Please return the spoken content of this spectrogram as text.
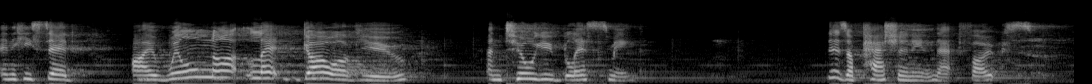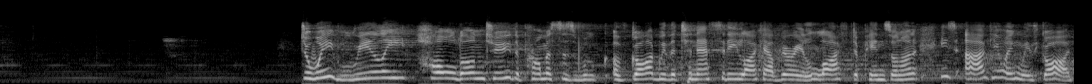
And he said, I will not let go of you until you bless me. There's a passion in that, folks. Do we really hold on to the promises of God with a tenacity like our very life depends on it? He's arguing with God.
